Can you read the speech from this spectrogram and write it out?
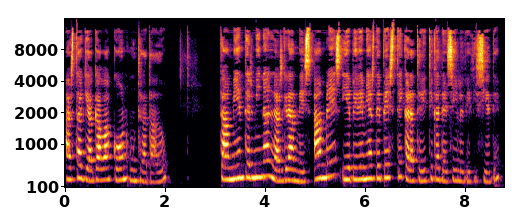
hasta que acaba con un tratado. También terminan las grandes hambres y epidemias de peste características del siglo XVII.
